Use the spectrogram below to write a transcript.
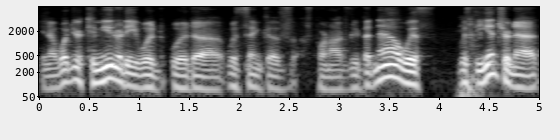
you know what your community would would uh, would think of, of pornography, but now with with the internet,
